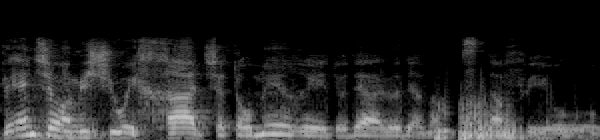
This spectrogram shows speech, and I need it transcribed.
ואין שם מישהו אחד שאתה אומר, אה, אתה יודע, לא יודע, מה, מסטאפי או,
